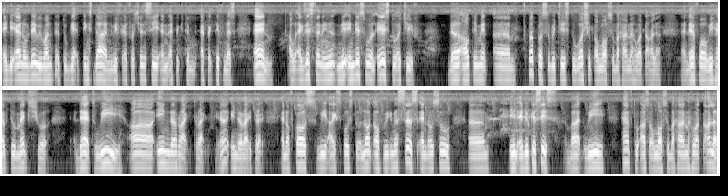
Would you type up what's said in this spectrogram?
at the end of the day, we wanted to get things done with efficiency and effective, effectiveness. And our existence in, in this world is to achieve the ultimate um, purpose, which is to worship Allah Subhanahu Wa Taala. And therefore, we have to make sure that we are in the right track, yeah, in the right track. And of course, we are exposed to a lot of weaknesses and also um, inadequacies. But we have to ask Allah Subhanahu Wa Taala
